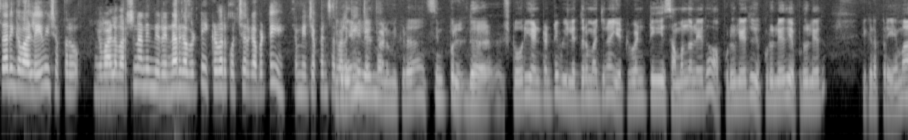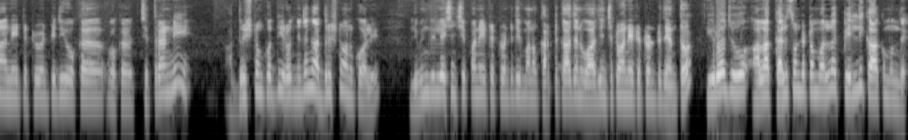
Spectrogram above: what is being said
Sir ఇంకా వాళ్ళు ఏమీ చెప్పరు. ఇంకా వాళ్ళ వర్షన్ అనేది మీరు విన్నారు కాబట్టి ఇక్కడ వరకు వచ్చారు కాబట్టి ఇంకా మీరు చెప్పండి సార్ ఏమీ లేదు? మేడం ఇక్కడ సింపుల్ ద స్టోరీ ఏంటంటే వీళ్ళిద్దరి మధ్యన ఎటువంటి సంబంధం లేదు అప్పుడు లేదు ఇప్పుడు లేదు ఎప్పుడు లేదు. ఇక్కడ ప్రేమ అనేటటువంటిది ఒక ఒక చిత్రాన్ని అదృష్టం కొద్దీ ఈరోజు నిజంగా అదృష్టం అనుకోవాలి. లివింగ్ రిలేషన్షిప్ అనేటటువంటిది మనం కరెక్ట్ కాదని వాదించడం అనేటటువంటిది ఎంతో. ఈరోజు అలా కలిసి ఉండటం వల్ల పెళ్ళి కాకముందే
